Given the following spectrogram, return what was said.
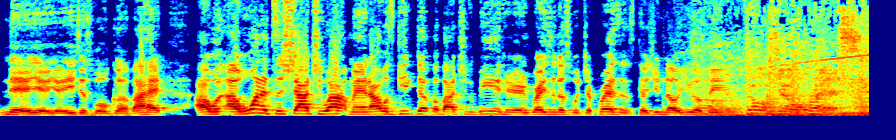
Yeah, yeah, yeah. He just woke up. I had, I was, I wanted to shout you out, man. I was geeked up about you being here and gracing us with your presence because you know you're a big.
